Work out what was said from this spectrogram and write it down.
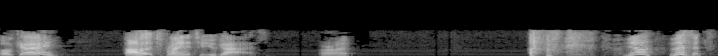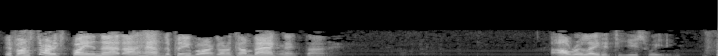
okay? I'll explain it to you guys. All right? yeah, listen, if I start explaining that, I, half the people aren't going to come back next time. I'll relate it to you, sweetie.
